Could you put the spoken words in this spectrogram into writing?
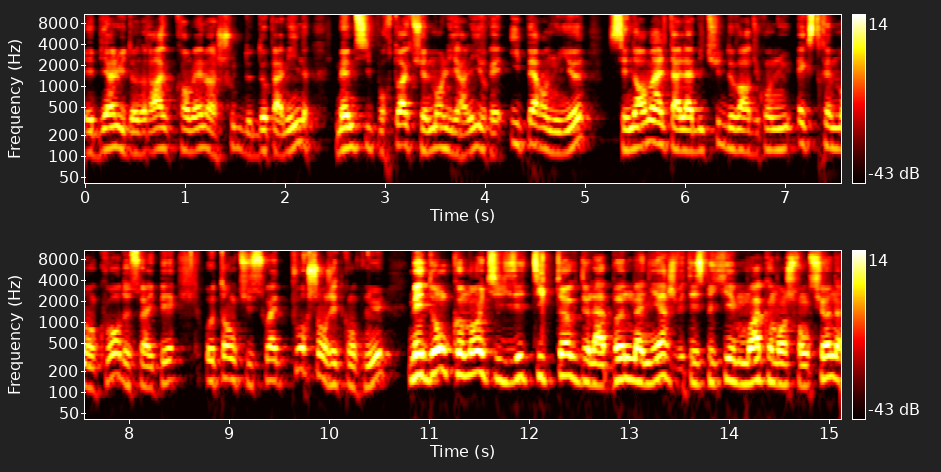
eh bien, lui donnera quand même un shoot de dopamine, même si pour toi, actuellement, lire un livre est hyper ennuyeux. C'est normal, tu as l'habitude de voir du contenu extrêmement court, de swiper autant que tu souhaites pour changer de contenu. Mais donc, comment utiliser TikTok de la bonne manière? Je vais t'expliquer moi comment je fonctionne.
